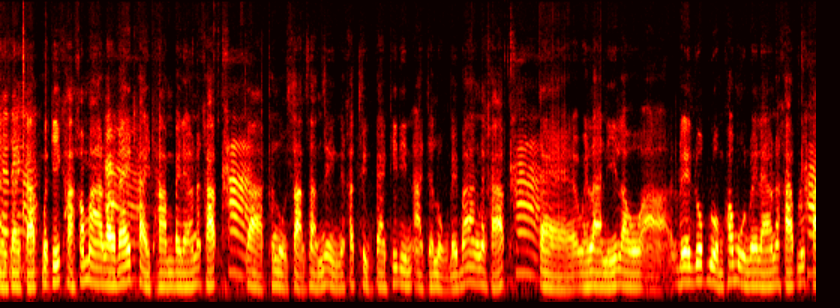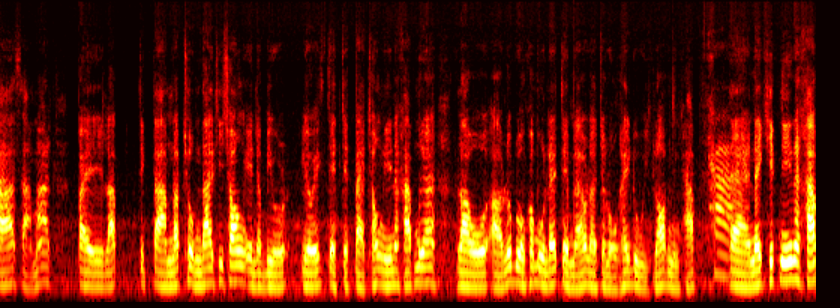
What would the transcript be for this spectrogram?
ใช่ใช่ไหมใช่ครับ คะ เมื่อกี้ขาเข้ามาเราอ่า ได้ถ่ายทำไปแล้วนะครับ ค่ะ จากถนน 331 นะครับ ถึงแปลงที่ดินอาจจะหลงไปบ้างนะครับ ค่ะ แต่เวลานี้เราอ่าได้รวบรวมข้อมูลไว้แล้วนะครับ ลูกค้าสามารถไปรับติดตามรับชมได้ที่ช่อง NW Real X 778 ช่องนี้นะครับ เมื่อเราอ่ารวบรวมข้อมูลได้เต็มแล้ว เราจะลงให้ดูอีกรอบหนึ่งครับ ค่ะ แต่ในคลิปนี้นะครับ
